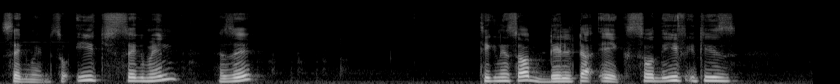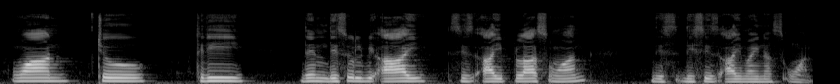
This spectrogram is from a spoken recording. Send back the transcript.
segments. So, each segment has a thickness of delta x. So, if it is 1, 2, 3, then this will be i, this is i plus 1, this, this is i minus 1.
